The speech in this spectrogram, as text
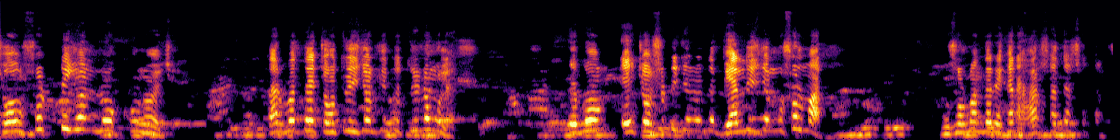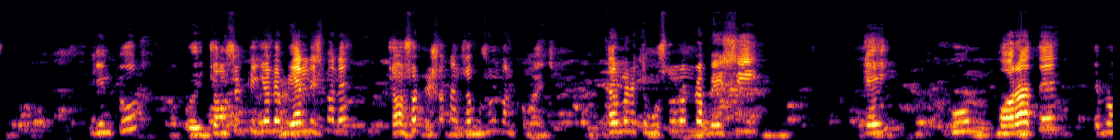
চৌষট্টি জন লোক খুন হয়েছে। তার মধ্যে চৌত্রিশ জন কিন্তু তৃণমূলের। এবং এই চৌষট্টি জনের মধ্যে বিয়াল্লিশ জন মুসলমান। মুসলমানদের এখানে হার সাতাশ শতাংশ। কিন্তু ওই চৌষট্টি জনে বিয়াল্লিশ মানে চৌষট্টি শতাংশ মুসলমান খুন হয়েছে। তার মানে কি মুসলমানরা বেশি এই খুন করাতে এবং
